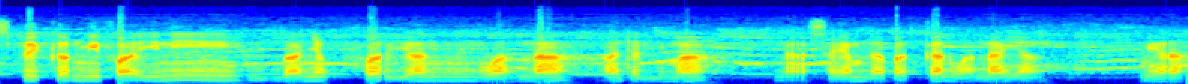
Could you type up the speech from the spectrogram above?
speaker Miva ini banyak varian warna ada 5 nah saya mendapatkan warna yang merah.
